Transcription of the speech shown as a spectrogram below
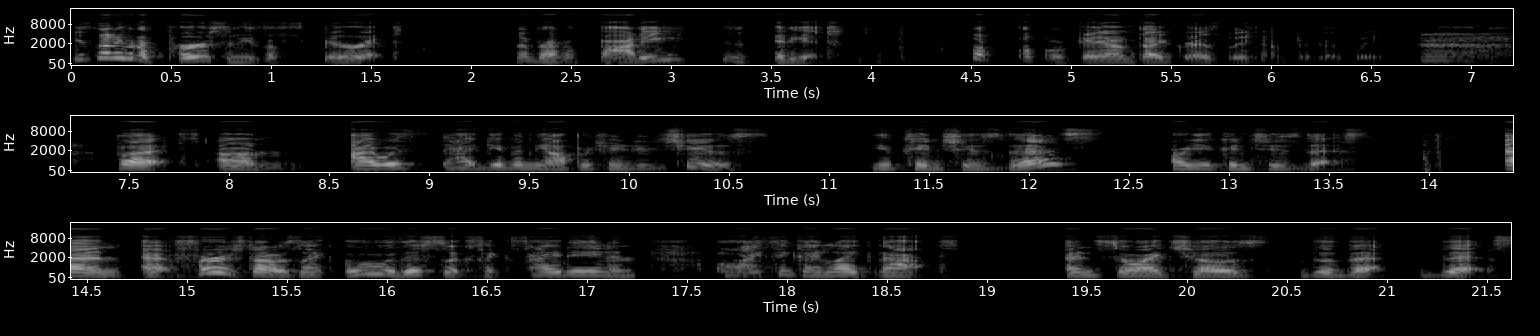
He's not even a person, he's a spirit never have a body. He's an idiot. Okay, I'm digressing. I'm digressing. But um, I was given the opportunity to choose. You can choose this, or you can choose this. And at first, I was like, "Ooh, this looks exciting," and "Oh, I think I like that." And so I chose the, the this.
